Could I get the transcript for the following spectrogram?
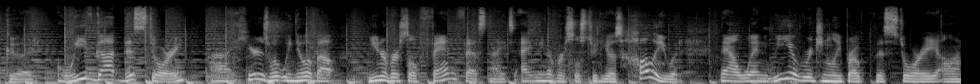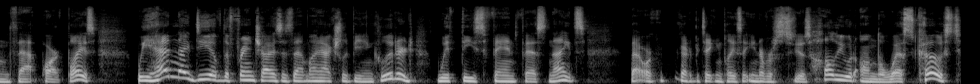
good. We've got this story. Uh, here's what we know about Universal Fan Fest nights at Universal Studios Hollywood. Now, when we originally broke this story on That Park Place, we had an idea of the franchises that might actually be included with these Fan Fest nights that were going to be taking place at Universal Studios Hollywood on the West Coast.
